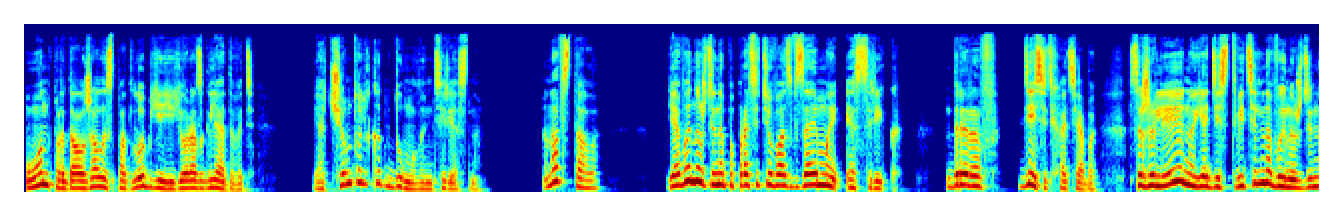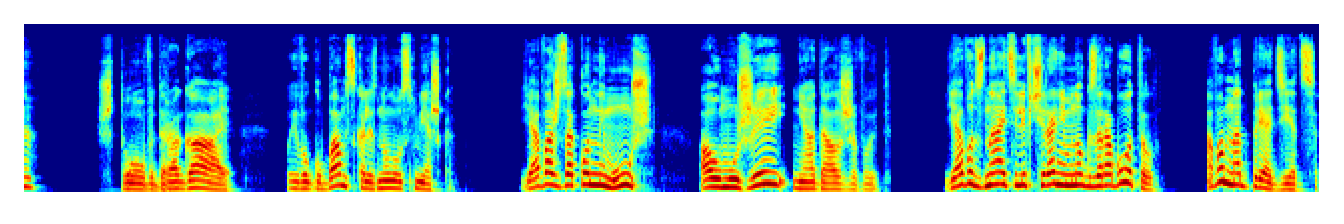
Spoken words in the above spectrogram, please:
Он продолжал из-под лобья ее разглядывать. И о чем только думал, интересно. Она встала. «Я вынуждена попросить у вас взаймы, Эсрик. Дреров десять хотя бы. Сожалею, но я действительно вынуждена». «Что вы, дорогая!» По его губам скользнула усмешка. «Я ваш законный муж, а у мужей не одалживают. Я вот, знаете ли, вчера немного заработал, а вам надо приодеться.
